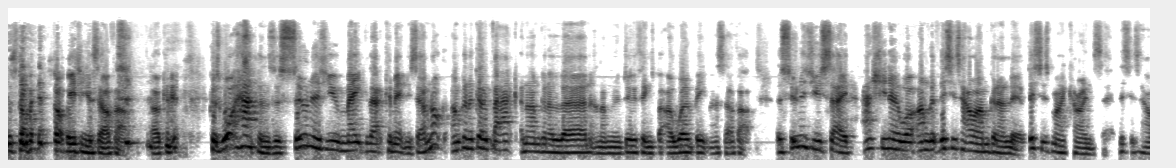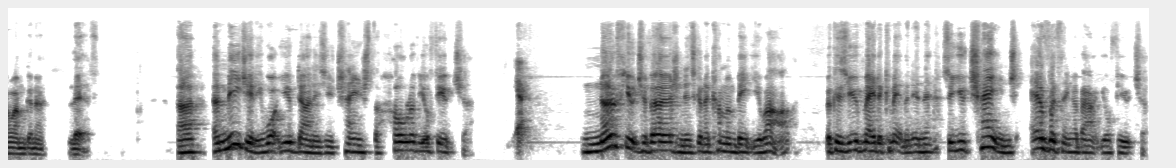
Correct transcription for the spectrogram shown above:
Just stop it. Stop beating yourself up okay? Because what happens as soon as you make that commitment you say i'm not i'm going to go back and i'm going to learn and i'm going to do things but i won't beat myself up. As soon as you say actually you know what? I'm this is how i'm going to live. This is my kind set this is how i'm going to live uh, immediately what you've done is you changed the whole of your future. Yeah. no future version is going to come and beat you up because you've made a commitment in there so you change everything about your future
